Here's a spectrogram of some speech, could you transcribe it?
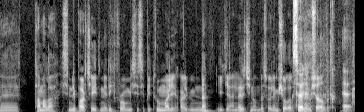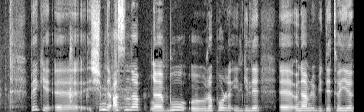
e, Tamala isimli parçayı dinledik. From Mississippi to Mali albümünden ilgilenenler için onu da söylemiş olalım. Söylemiş olduk. Evet. Peki e, şimdi aslında e, bu e, raporla ilgili e, önemli bir detayı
